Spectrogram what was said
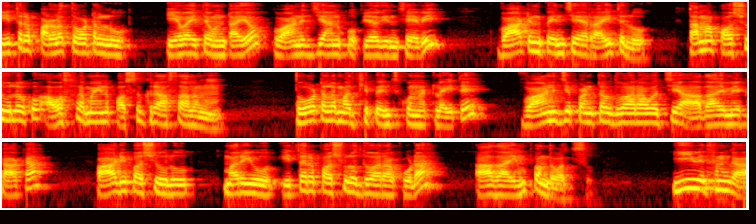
ఇతర పళ్ళ తోటలు ఏవైతే ఉంటాయో వాణిజ్యానికి ఉపయోగించేవి వాటిని పెంచే రైతులు తమ పశువులకు అవసరమైన పశుగ్రాసాలను తోటల మధ్య పెంచుకున్నట్లయితే వాణిజ్య పంటల ద్వారా వచ్చే ఆదాయమే కాక పాడి పశువులు మరియు ఇతర పశువుల ద్వారా కూడా ఆదాయం పొందవచ్చు. ఈ విధంగా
